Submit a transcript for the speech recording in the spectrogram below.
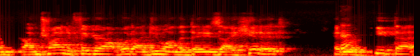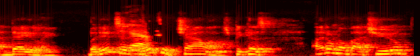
I'm, I'm, trying to figure out what I do on the days I hit it and Good. repeat that daily. But it's a, yeah. it's a challenge because I don't know about you.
